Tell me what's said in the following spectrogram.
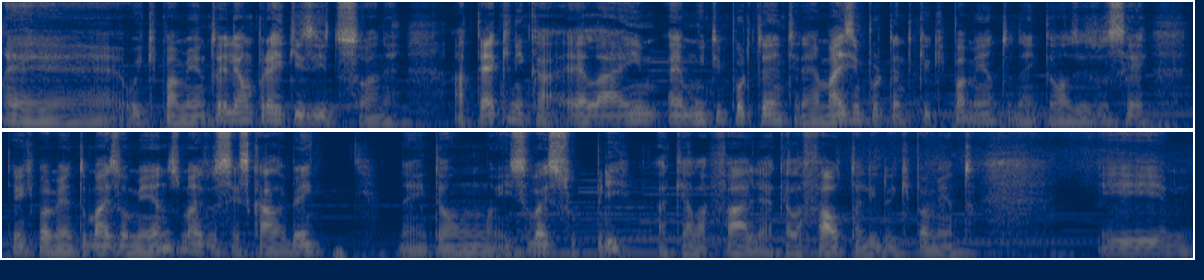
é, o equipamento ele é um pré-requisito só, né? A técnica ela é, é, muito importante, né? É mais importante que o equipamento, né? Então, às vezes você tem equipamento mais ou menos, mas você escala bem, né? Então, isso vai suprir aquela falha, aquela falta ali do equipamento. E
